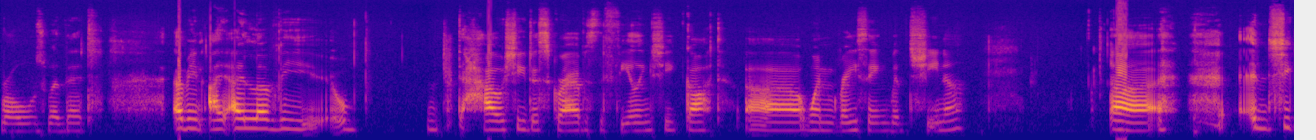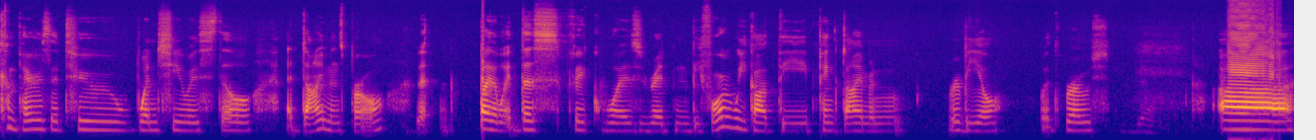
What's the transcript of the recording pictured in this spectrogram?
rolls with it. I mean, I, I love the how she describes the feeling she got uh, when racing with Sheena. Uh, and she compares it to when she was still a Diamonds Pearl. By the way, this fic was written before we got the Pink Diamond reveal with Rose. Uh,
